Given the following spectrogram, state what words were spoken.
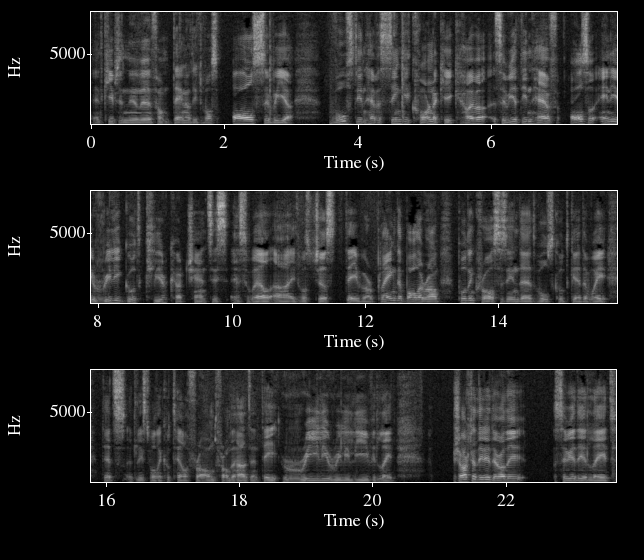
And keeps it nil from then. It was all Sevilla. Wolves didn't have a single corner kick. However, Sevilla didn't have also any really good clear-cut chances as well. Uh, it was just they were playing the ball around, putting crosses in that Wolves could get away. That's at least what I could tell from, from the highlights. And they really, really leave it late. Shakhtar did it early, Sevilla did late.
